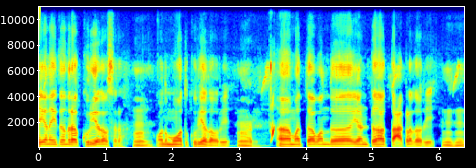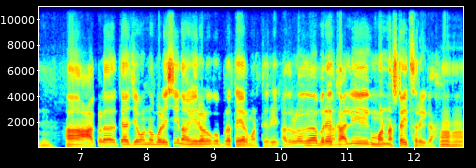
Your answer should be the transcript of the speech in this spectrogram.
ಏನೈತೆ ಅಂದ್ರ ಕುರಿ ಅದಾವ ಸರ್. ಹ್ಮ್. ಒಂದ್ ಮೂವತ್ತು ಕುರಿ ಅದಾವ್ರಿ ಹಾ ರೀ. ಆ, ಮತ್ತ ಒಂದ್ ಎಂಟು ಹತ್ತು ಆಕಳ ಅದಾವ್ರಿ ಹ್ಮ್ ಹ್ಮ್ ಹ್ಮ್. ಆ ಆಕಳ ತ್ಯಾಜ್ಯವನ್ನು ಬಳಸಿ ನಾವು ಎರೆಹುಳು ಗೊಬ್ಬರ ತಯಾರು ಮಾಡ್ತೀವ್ರಿ. ಅದ್ರೊಳಗ ಬರೀ ಖಾಲಿ ಈಗ ಮಣ್ಣು ಅಷ್ಟ ಐತಿ ಸರ್ ಈಗ. ಹ್ಮ್ ಹ್ಮ್.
